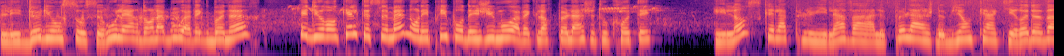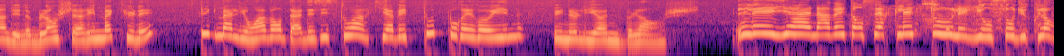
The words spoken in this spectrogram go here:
Les deux lionceaux se roulèrent dans la boue avec bonheur, et durant quelques semaines on les prit pour des jumeaux avec leur pelage tout crotté. Et lorsque la pluie lava le pelage de Bianca qui redevint d'une blancheur immaculée, Pygmalion inventa des histoires qui avaient toutes pour héroïne une lionne blanche. Les hyènes avaient encerclé tous les lionceaux du clan.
